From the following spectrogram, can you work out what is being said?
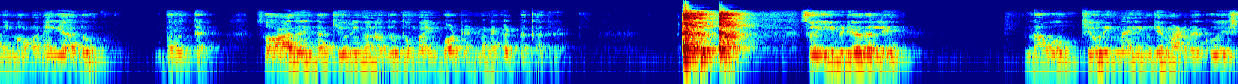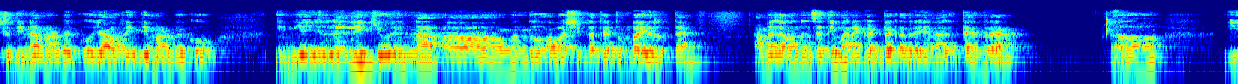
ನಿಮ್ಮ ಮನೆಗೆ ಅದು ಬರುತ್ತೆ. ಸೊ ಆದ್ರಿಂದ ಕ್ಯೂರಿಂಗ್ ಅನ್ನೋದು ತುಂಬಾ ಇಂಪಾರ್ಟೆಂಟ್ ಮನೆ ಕಟ್ಟಬೇಕಾದ್ರೆ ಸೊ ಈ ವಿಡಿಯೋದಲ್ಲಿ ನಾವು ಕ್ಯೂರಿಂಗ್ನ ಹೆಂಗೆ ಮಾಡಬೇಕು, ಎಷ್ಟು ದಿನ ಮಾಡಬೇಕು, ಯಾವ ರೀತಿ ಮಾಡಬೇಕು, ನಿಮಗೆ ಎಲ್ಲೆಲ್ಲಿ ಕ್ಯೂರಿಂಗ್ನ ಒಂದು ಅವಶ್ಯಕತೆ ತುಂಬಾ ಇರುತ್ತೆ, ಆಮೇಲೆ ಒಂದೊಂದ್ಸತಿ ಮನೆ ಕಟ್ಟಬೇಕಾದ್ರೆ ಏನಾಗುತ್ತೆ ಅಂದ್ರೆ ಈ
